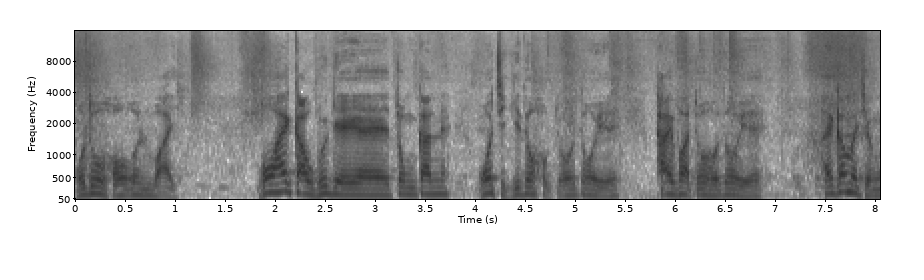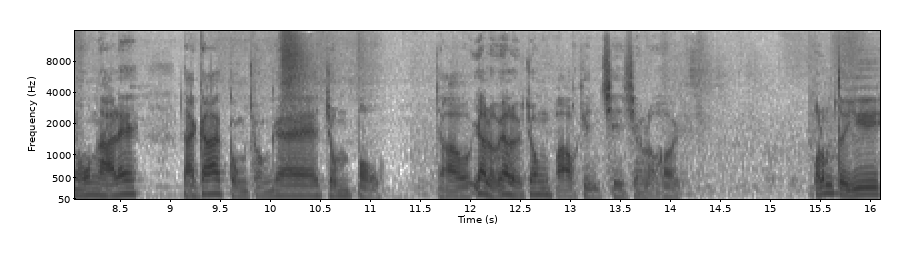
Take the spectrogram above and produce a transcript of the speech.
我都好安慰。我喺教會嘅中間咧，我自己都學咗好多嘢，啟發咗好多嘢。喺咁嘅情況下咧，大家共同嘅進步，就一路一路將白學拳傳承落去。我諗對於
